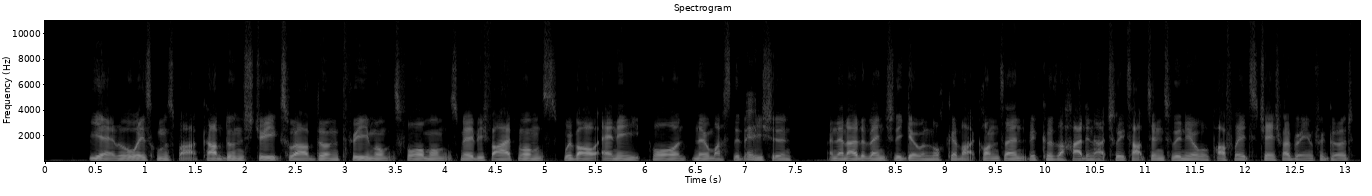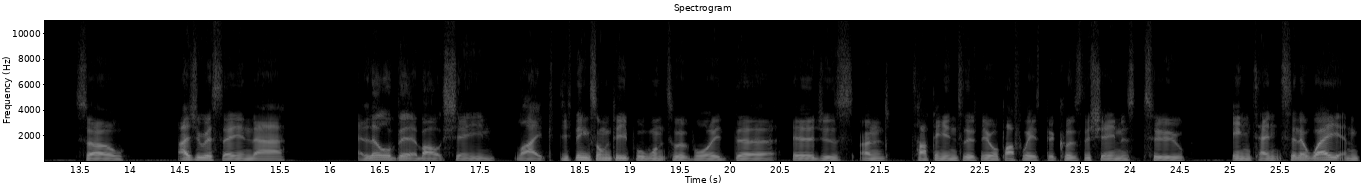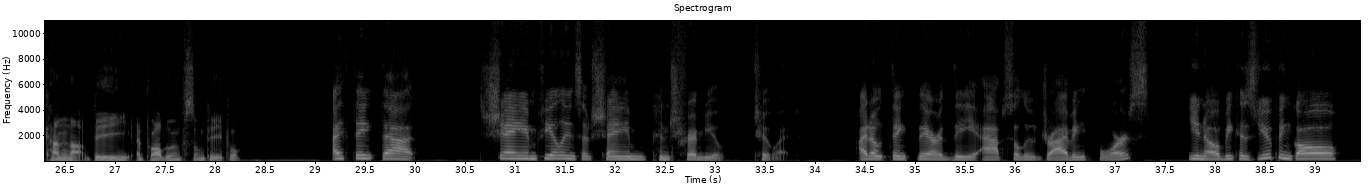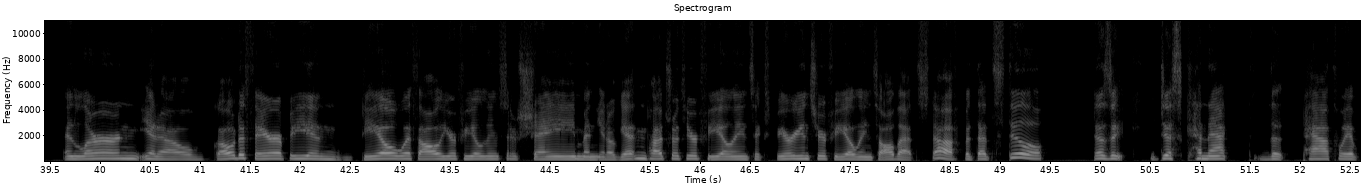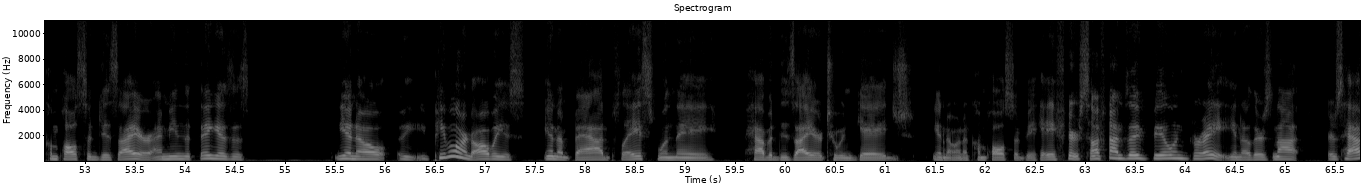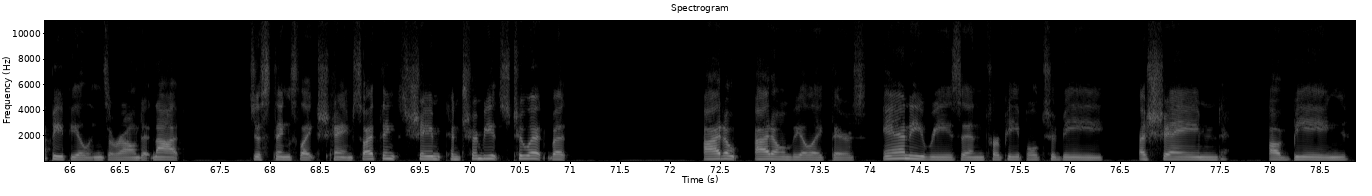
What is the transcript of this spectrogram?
Yeah it always comes back i've done streaks where i've done three months four months maybe five months without any porn no masturbation and then i'd eventually go and look at that content because i hadn't actually tapped into the neural pathway to change my brain for good so as you were saying there, a little bit about shame. Like, do you think some people want to avoid the urges and tapping into those neural pathways because the shame is too intense in a way? And can that be a problem for some people? I think that shame, feelings of shame contribute to it. I don't think they're the absolute driving force, you know, because you can go and learn, you know, go to therapy and deal with all your feelings of shame and, you know, get in touch with your feelings, experience your feelings, all that stuff. But that still doesn't disconnect the pathway of compulsive desire. I mean, the thing is, is, you know, people aren't always in a bad place when they have a desire to engage, you know, in a compulsive behavior. Sometimes they're feeling great. You know, there's not, there's happy feelings around it, not just things like shame. So I think shame contributes to it, but I don't I don't feel like there's any reason for people to be ashamed of being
